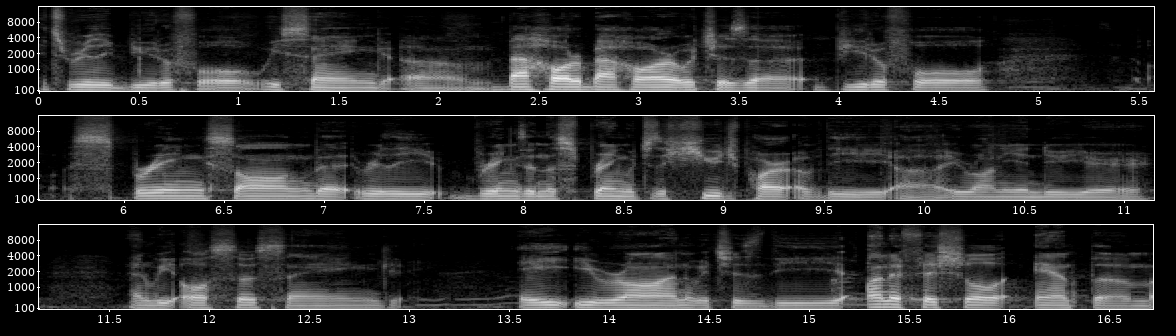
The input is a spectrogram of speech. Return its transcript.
it's really beautiful. We sang um, Bahar Bahar, which is a beautiful spring song that really brings in the spring, which is a huge part of the uh, Iranian New Year. And we also sang Ey Iran, which is the unofficial anthem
